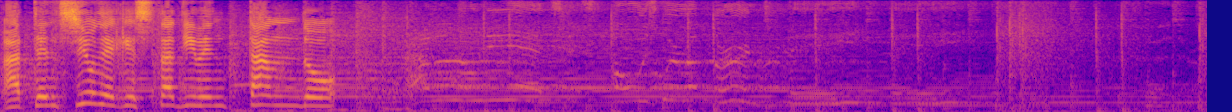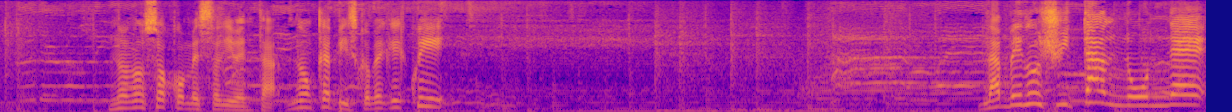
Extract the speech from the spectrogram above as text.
Attenzione che sta diventando. Non lo so come sta diventando. Non capisco perché qui. La velocità non è,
